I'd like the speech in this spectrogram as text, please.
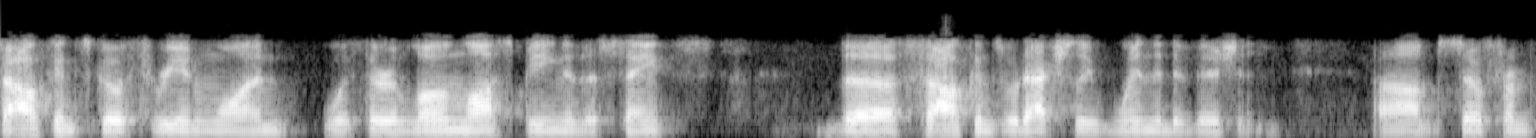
Falcons go three and one with their lone loss being to the Saints, the Falcons would actually win the division. Um, so from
